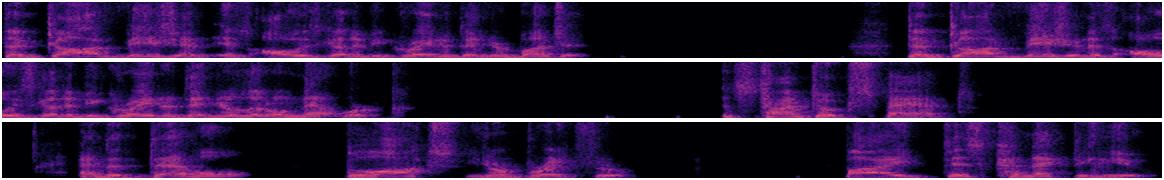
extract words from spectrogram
The God vision is always going to be greater than your budget. The God vision is always going to be greater than your little network. It's time to expand. And the devil blocks your breakthrough by disconnecting you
